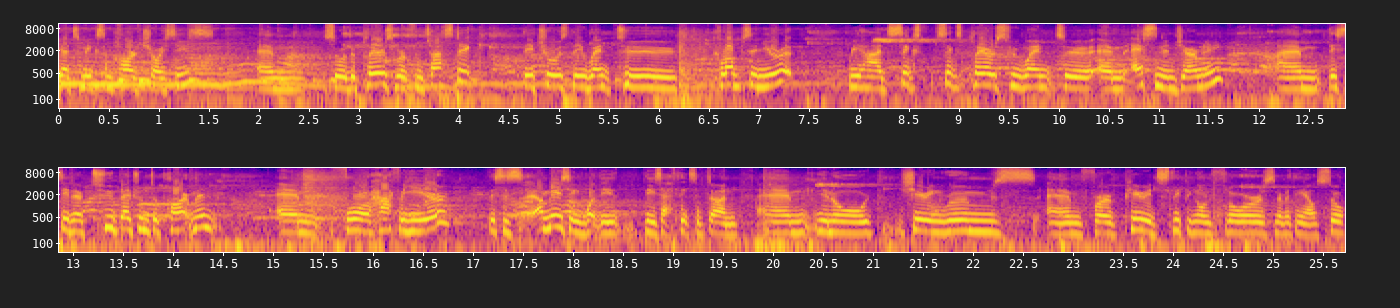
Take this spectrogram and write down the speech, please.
had to make some hard choices. Um, so the players were fantastic. They chose, they went to clubs in Europe. We had six, six players who went to um, Essen in Germany. Um, they stayed in a two-bedroom apartment. um, for half a year. This is amazing what the, these athletes have done. Um, you know, sharing rooms um, for periods, sleeping on floors and everything else. So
